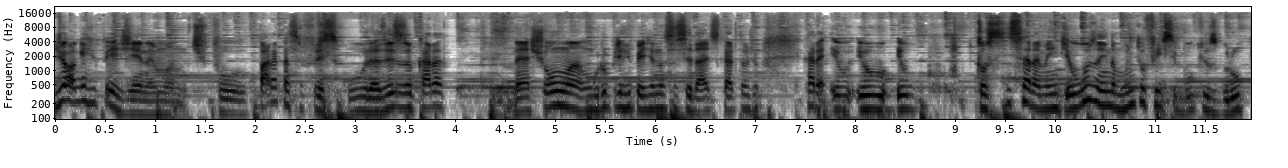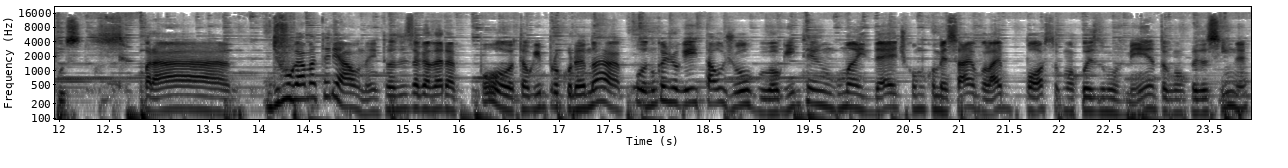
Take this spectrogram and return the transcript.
joga RPG, né, mano? Tipo, para com essa frescura. Às vezes o cara né, achou uma, um grupo de RPG nessa cidade, os caras estão. Cara, eu, eu, eu tô sinceramente, eu uso ainda muito o Facebook e os grupos pra divulgar material, né? Então às vezes a galera, pô, tá alguém procurando, ah, pô, nunca joguei tal jogo, alguém tem alguma ideia de como começar, eu vou lá e posto alguma coisa do movimento, alguma coisa assim, né?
